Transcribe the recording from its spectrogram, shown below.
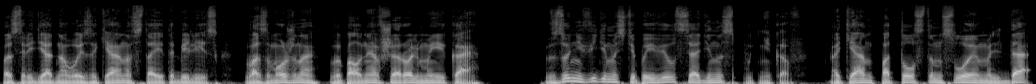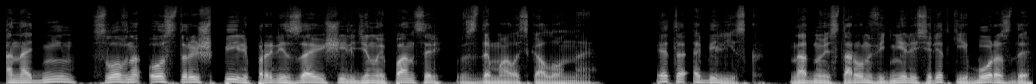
Посреди одного из океанов стоит обелиск, возможно, выполнявший роль маяка. В зоне видимости появился один из спутников. Океан под толстым слоем льда, а над ним, словно острый шпиль, прорезающий ледяной панцирь, вздымалась колонна. Это обелиск. На одной из сторон виднелись редкие борозды,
